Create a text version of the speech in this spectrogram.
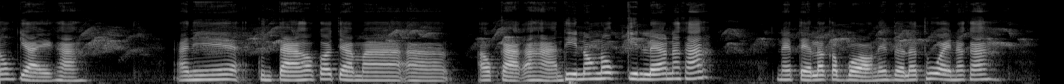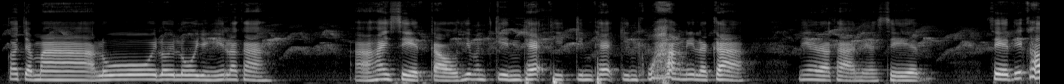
นกใหญ่ค่ะ อันนี้คุณตาเขาก็จะมาเอากากอาหารที่น้องนกกินแล้วนะคะ ในแต่ละกระบอกในแต่ละถ้วยนะคะ ก็จะมาโรยโรยโรยอย่างนี้ละค่ะให้เศษเก่าที่มันกินแทะที่กินแทะกินคว้างนี่แหละค่ะนี่แหละค่ะเนี่ยเศษ เศษที่เขา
